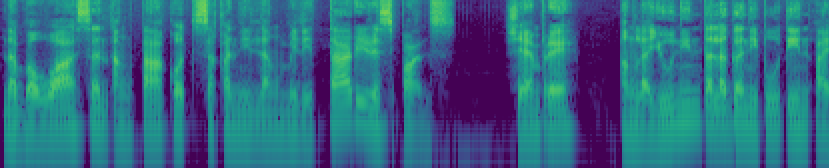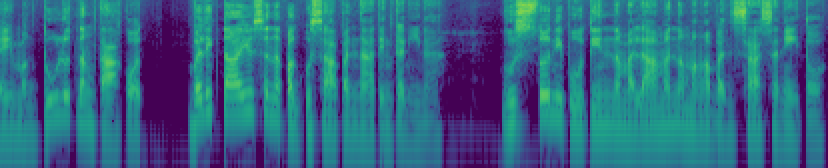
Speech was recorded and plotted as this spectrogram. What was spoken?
na bawasan ang takot sa kanilang military response. Siyempre, ang layunin talaga ni Putin ay magdulot ng takot. Balik tayo sa napag-usapan natin kanina. Gusto ni Putin na malaman ng mga bansa sa NATO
